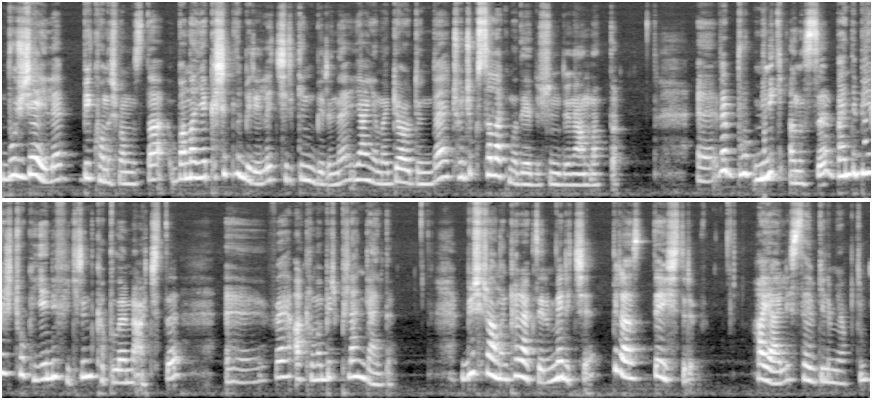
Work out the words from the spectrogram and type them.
Bu J ile bir konuşmamızda bana yakışıklı biriyle çirkin birini yan yana gördüğünde çocuk salak mı diye düşündüğünü anlattı. Ee, ve bu minik anısı bende birçok yeni fikrin kapılarını açtı. Ee, ve aklıma bir plan geldi. Büşra'nın karakteri Meriç'i biraz değiştirip hayali sevgilim yaptım.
